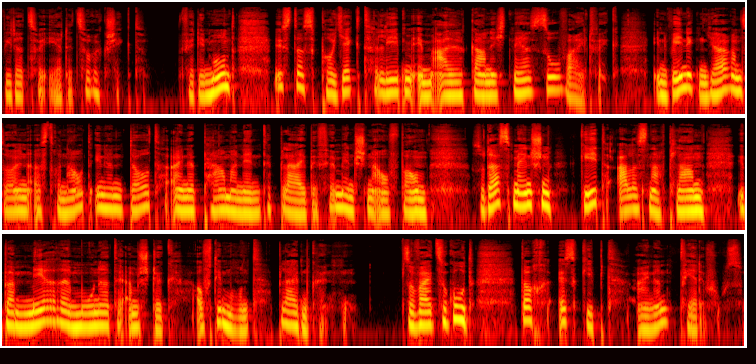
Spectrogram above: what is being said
wieder zur Erde zurückschickt. Für den Mond ist das Projekt Leben im All gar nicht mehr so weit weg. In wenigen Jahren sollen Astronautinnen dort eine permanente Bleibe für Menschen aufbauen, sodass Menschen geht alles nach Plan, über mehrere Monate am Stück auf dem Mond bleiben könnten. Soweit so gut. Doch es gibt einen Pferdefuß.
